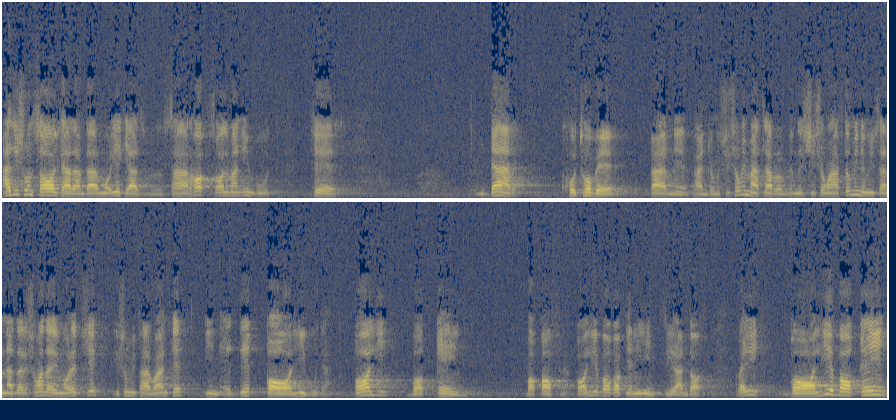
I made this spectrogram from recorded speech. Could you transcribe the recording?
از ایشون سوال کردم در مورد یکی از سهرها. سوال من این بود که در کتب قرن پنجم و ششم این مطلب رو ششم و هفتم اینو نظر شما در این مورد چیه؟ ایشون میفرمایند که این عده قالی بودن قالی با قین. با نه. قالی با قاف یعنی این زیرانداز. ولی قالی با قین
